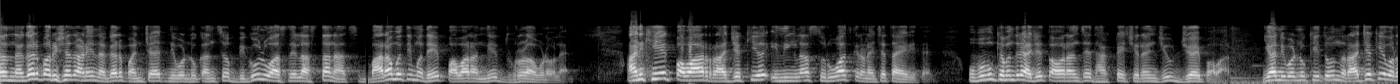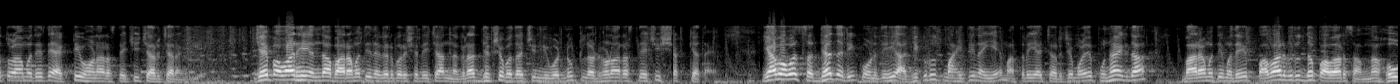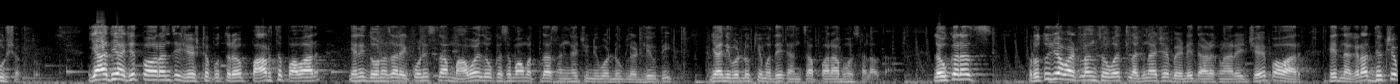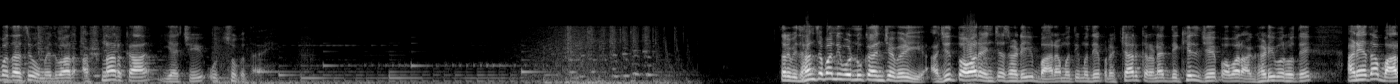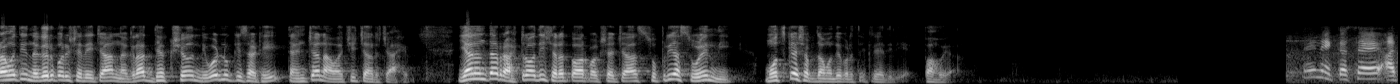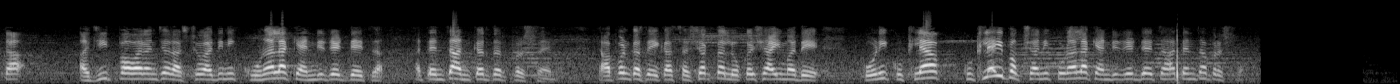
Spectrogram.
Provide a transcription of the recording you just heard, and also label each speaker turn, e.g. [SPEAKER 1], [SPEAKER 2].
[SPEAKER 1] तर नगर परिषद आणि नगरपंचायत निवडणुकांचं बिगुल वाचलेलं असतानाच बारामतीमध्ये पवारांनी धुरळा उडवलाय. आणखी एक पवार राजकीय इनिंगला सुरुवात करण्याच्या तयारीत आहेत. उपमुख्यमंत्री अजित पवारांचे धाकटे चिरंजीव जय पवार. या निवडणुकीतून राजकीय वर्तुळामध्ये ते ऍक्टिव्ह होणार असल्याची चर्चा रंगली आहे. जय पवार हे यंदा बारामती नगर परिषदेच्या नगराध्यक्षपदाची निवडणूक लढवणार असल्याची शक्यता आहे. याबाबत सध्या तरी कोणतीही अधिकृत माहिती नाहीये मात्र या चर्चेमुळे पुन्हा एकदा बारामतीमध्ये पवार विरुद्ध पवार सामना होऊ शकतो. याआधी अजित पवारांचे ज्येष्ठ पुत्र पार्थ पवार यांनी दोन हजार एकोणीसला मावळ लोकसभा मतदारसंघाची निवडणूक लढली होती. या निवडणुकीमध्ये त्यांचा पराभव झाला होता. लवकरच ऋतुजा वाटलांसोबत लग्नाच्या बेडीत अडकणारे जय पवार हे नगराध्यक्षपदाचे उमेदवार असणार का याची उत्सुकता आहे. तर विधानसभा निवडणुकांच्या वेळी अजित पवार यांच्यासाठी बारामतीमध्ये प्रचार करण्यात देखील जय पवार आघाडीवर होते. आणि आता बारामती नगर परिषदेच्या नगराध्यक्ष निवडणुकीसाठी त्यांच्या नावाची चर्चा आहे. यानंतर राष्ट्रवादी शरद पवार पक्षाच्या सुप्रिया सुळेंनी मोजक्या शब्दामध्ये प्रतिक्रिया दिली आहे. पाहूया.
[SPEAKER 2] नाही नाही कसं आहे आता अजित पवारांच्या राष्ट्रवादीनी कोणाला कॅन्डिडेट द्यायचा हा त्यांचा अंतर्गत प्रश्न आहे. आपण कसं एका सशक्त लोकशाहीमध्ये कोणी कुठल्या कुठल्याही पक्षाने कुणाला कॅन्डिडेट द्यायचा हा त्यांचा प्रश्न. आहे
